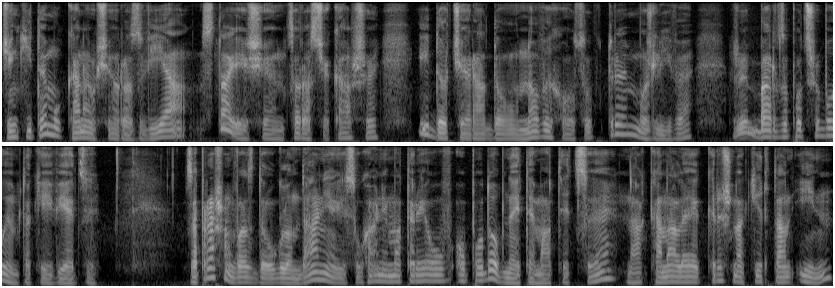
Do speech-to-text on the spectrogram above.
Dzięki temu kanał się rozwija, staje się coraz ciekawszy i dociera do nowych osób, które możliwe, że bardzo potrzebują takiej wiedzy. Zapraszam Was do oglądania i słuchania materiałów o podobnej tematyce na kanale Krishna Kirtan In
